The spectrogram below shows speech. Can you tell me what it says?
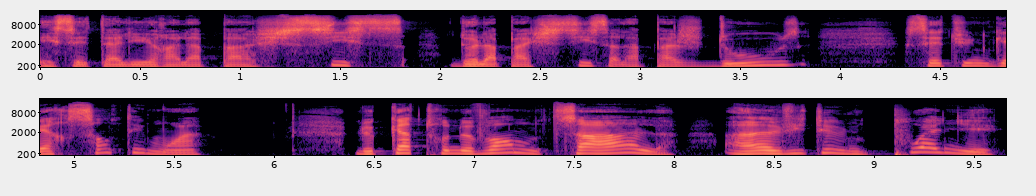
et c'est à lire à la page 6 de la page 6 à la page 12, c'est une guerre sans témoin. Le 4 novembre, Tsahal a invité une poignée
